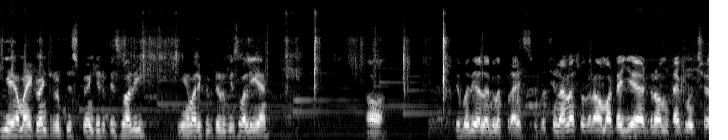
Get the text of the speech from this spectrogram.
ये हमारी ट्वेंटी रुपीज़ ट्वेंटी रुपीज़ वाली ये हमारी फिफ्टी रुपीज़ वाली है હા. તે બધી અલગ અલગ પ્રાઇસ છે. પછી નાના છોકરાઓ માટે જે આ ડ્રમ ટાઈપનું છે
